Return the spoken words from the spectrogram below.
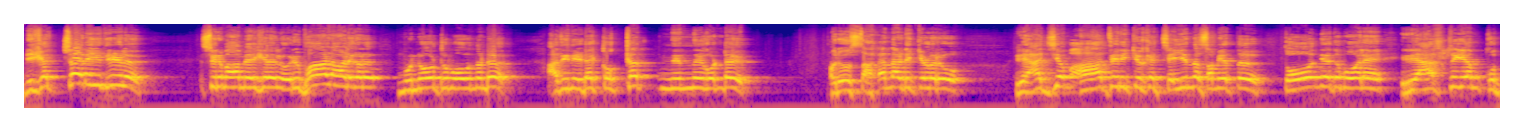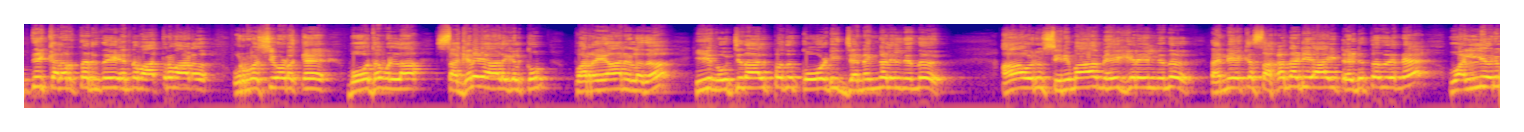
മികച്ച രീതിയിൽ സിനിമാ മേഖലയിൽ ഒരുപാട് ആളുകൾ മുന്നോട്ട് പോകുന്നുണ്ട്. അതിനിടക്കൊക്കെ നിന്നുകൊണ്ട് ഒരു സഹനടിക്കുള്ളൊരു രാജ്യം ആദരിക്കുകയൊക്കെ ചെയ്യുന്ന സമയത്ത് തോന്നിയതുപോലെ രാഷ്ട്രീയം കുത്തിക്കലർത്തരുത് എന്ന് മാത്രമാണ് ഉർവശിയോടൊക്കെ ബോധമുള്ള സകല ആളുകൾക്കും പറയാനുള്ളത്. ഈ നൂറ്റി നാൽപ്പത് കോടി ജനങ്ങളിൽ നിന്ന് ആ ഒരു സിനിമാ മേഖലയിൽ നിന്ന് തന്നെയൊക്കെ സഹനടിയായിട്ട് എടുത്തത് തന്നെ വലിയൊരു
